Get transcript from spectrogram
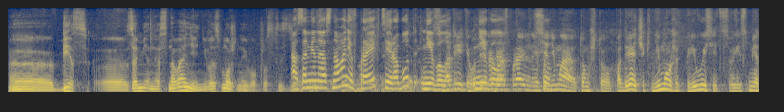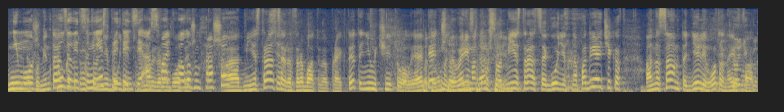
э, без э, замены основания невозможно его просто сделать. А замены основания в проекте работ не было. Смотрите, вот не я было. как раз правильно Всё. и понимаю о том, что подрядчик не может превысить свои сметные Не может. документации, К пуговицам потому что он есть претензии. Асфальт работать. положен хорошо? А администрация, Всё. разрабатывая проект, это не учитывала. И опять Потому мы говорим о том, что администрация- администрация гонит на подрядчиков, а на самом-то деле вот она и факт.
